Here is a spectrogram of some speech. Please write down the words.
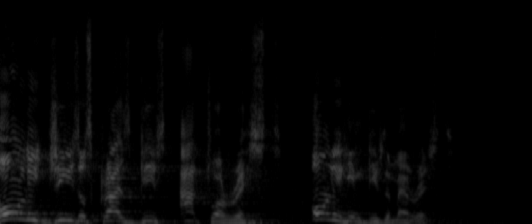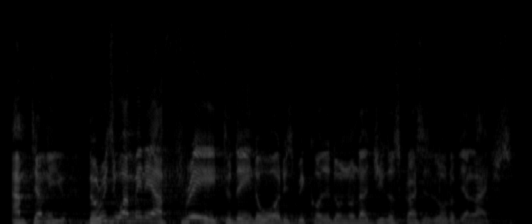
Only Jesus Christ gives actual rest. Only Him gives a man rest. I'm telling you, the reason why many are afraid today in the world is because they don't know that Jesus Christ is Lord of their lives.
